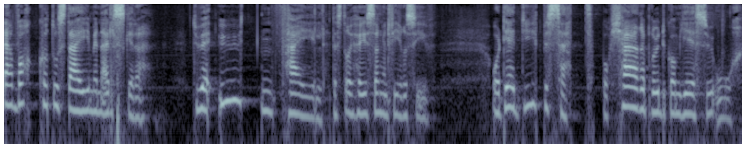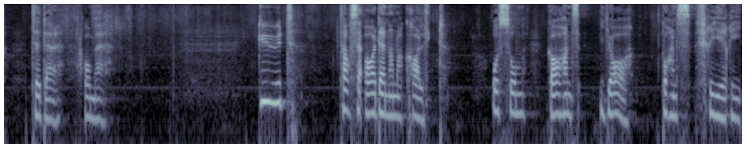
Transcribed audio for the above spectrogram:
er vakkert hos deg, min elskede. Du er uten feil. Det står i Høysangen 4,7. Og det er dypest sett vår kjære brudgom Jesu ord til deg og meg. Gud tar seg av den han har kalt, og som ga hans ja på hans frieri.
